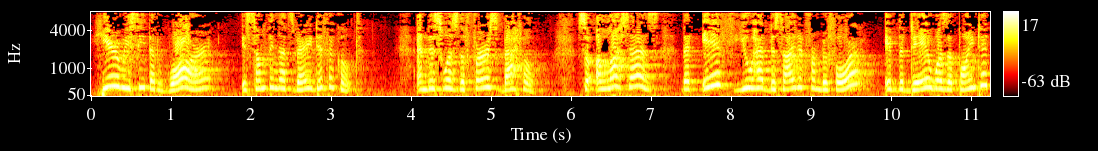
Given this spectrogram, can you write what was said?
Here we see that war is something that's very difficult. And this was the first battle. So Allah says that if you had decided from before, if the day was appointed,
